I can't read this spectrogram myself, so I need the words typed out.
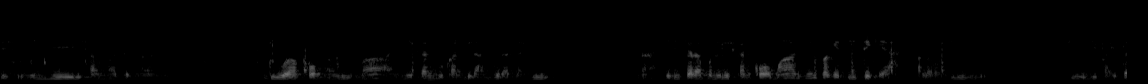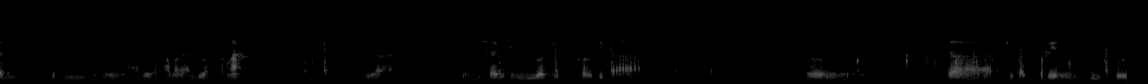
di sini y sama dengan 2,5 ini kan bukan bilangan bulat lagi. Jadi cara menuliskan koma di sini pakai titik ya kalau di di, di Python. Jadi ini adalah sama dengan dua setengah. Ya, ya bisa di sini juga kalau kita uh, kita kita print tipe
